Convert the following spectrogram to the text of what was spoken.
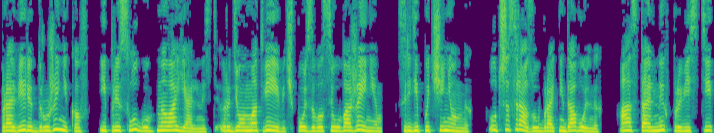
проверит дружинников и прислугу на лояльность. Родион Матвеевич пользовался уважением среди подчиненных. Лучше сразу убрать недовольных, а остальных провести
